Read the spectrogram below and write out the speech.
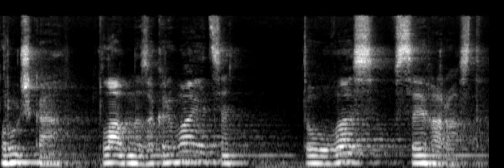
ручка плавно закривається, то у вас все гаразд.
